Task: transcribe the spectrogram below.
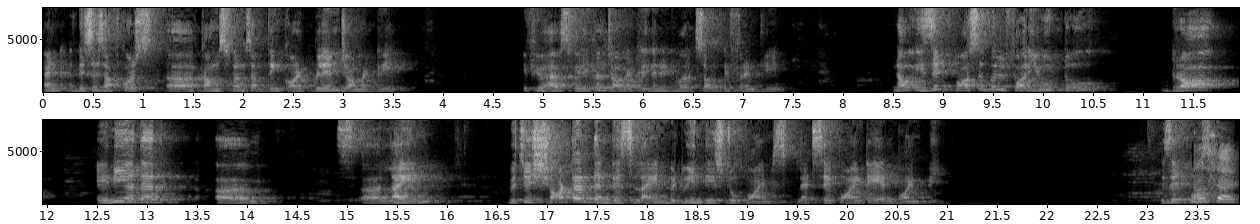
and this is of course uh, comes from something called plane geometry. If you have spherical geometry, then it works out differently. Now, is it possible for you to draw any other um, uh, line which is shorter than this line between these two points? Let's say point A and point B. Is it possible? No, sir.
